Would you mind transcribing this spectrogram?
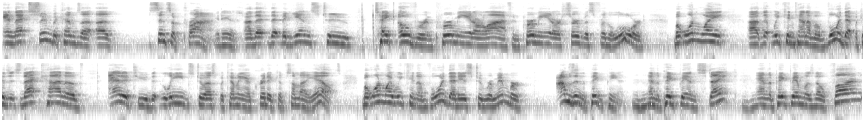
And that soon becomes a, a sense of pride. It is. Uh, that, that begins to take over and permeate our life and permeate our service for the Lord. But one way uh, that we can kind of avoid that, because it's that kind of attitude that leads to us becoming a critic of somebody else. But one way we can avoid that is to remember I was in the pig pen, and the pig pen stank, and the pig pen was no fun,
